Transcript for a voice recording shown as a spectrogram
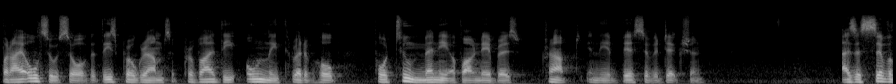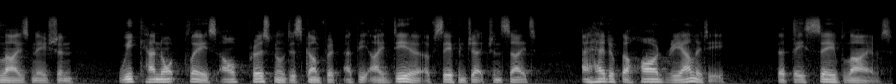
But I also saw that these programs provide the only thread of hope for too many of our neighbours trapped in the abyss of addiction. As a civilized nation, we cannot place our personal discomfort at the idea of safe injection sites ahead of the hard reality that they save lives.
